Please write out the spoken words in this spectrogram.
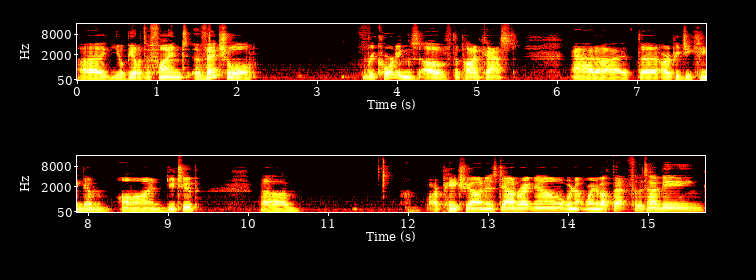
Uh, you'll be able to find eventual recordings of the podcast at uh, the RPG Kingdom on YouTube. Um, our Patreon is down right now. We're not worrying about that for the time being.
